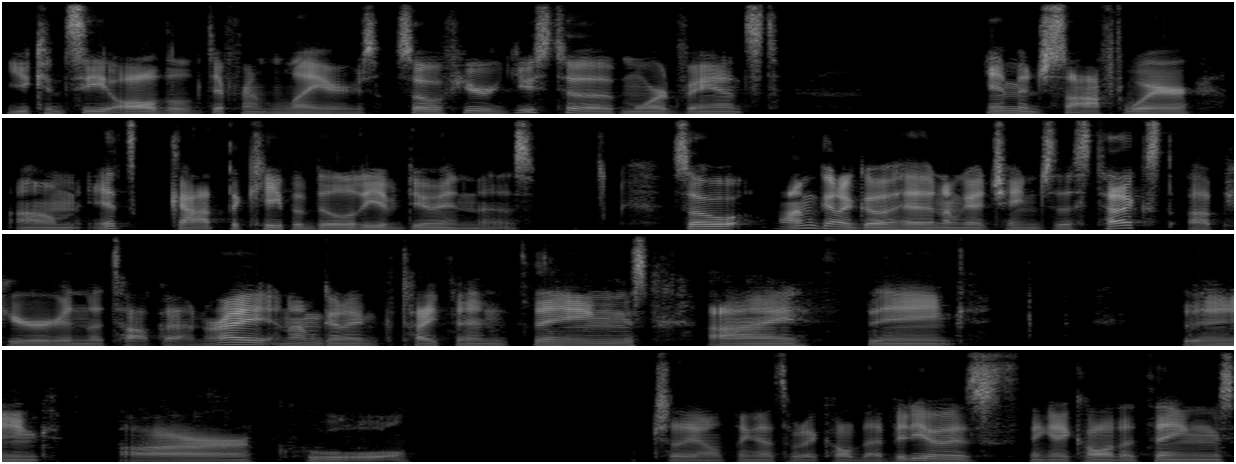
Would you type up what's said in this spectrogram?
you can see all the different layers. So if you're used to more advanced image software, um, it's got the capability of doing this. So I'm going to go ahead and I'm going to change this text up here in the top and right, and I'm going to type in things I think think are cool. Actually, I don't think that's what I called that video. I think I called it things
